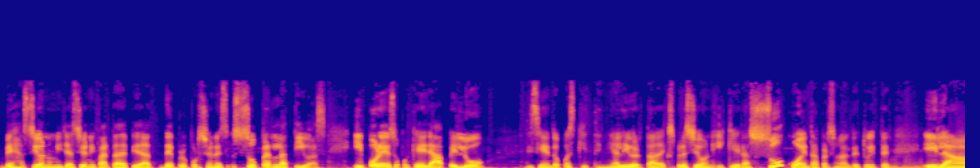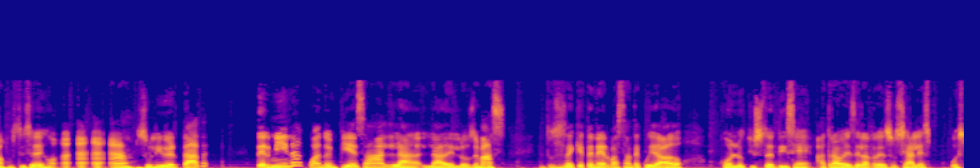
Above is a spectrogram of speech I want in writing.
vejación, humillación y falta de piedad de proporciones superlativas. Y por eso, porque ella apeló diciendo pues que tenía libertad de expresión y que era su cuenta personal de Twitter. Y la justicia dijo, ah, ah, ah, ah, su libertad termina cuando empieza la, la de los demás. Entonces hay que tener bastante cuidado con lo que usted dice a través de las redes sociales, pues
